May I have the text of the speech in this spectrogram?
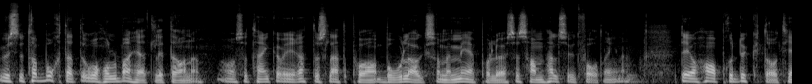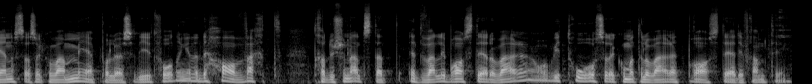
Hvis du tar bort dette ordet holdbarhet litt, og så tenker vi rett og slett på bolag som er med på å løse samhällsutfordringene. Det å ha produkter og tjenester som kan være med på å løse de utfordringene, det har vært tradisjonelt sett et veldig bra sted å være. Og vi tror også det kommer til å være et bra sted i fremtiden.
